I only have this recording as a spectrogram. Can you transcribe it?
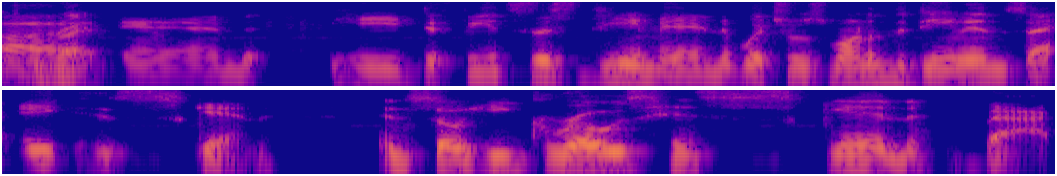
uh, Right. and he defeats this demon which was one of the demons that ate his skin and so he grows his skin back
